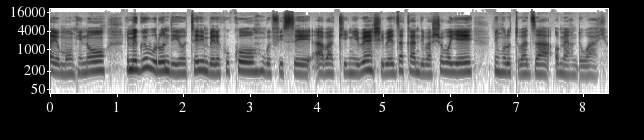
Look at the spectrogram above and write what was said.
yayo mu nkino imigwi y'u Burundi yotera imbere kuko ngo ifise abakinyi benshi beza kandi bashoboye n'inkuru tubaza Omer Ndowayo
